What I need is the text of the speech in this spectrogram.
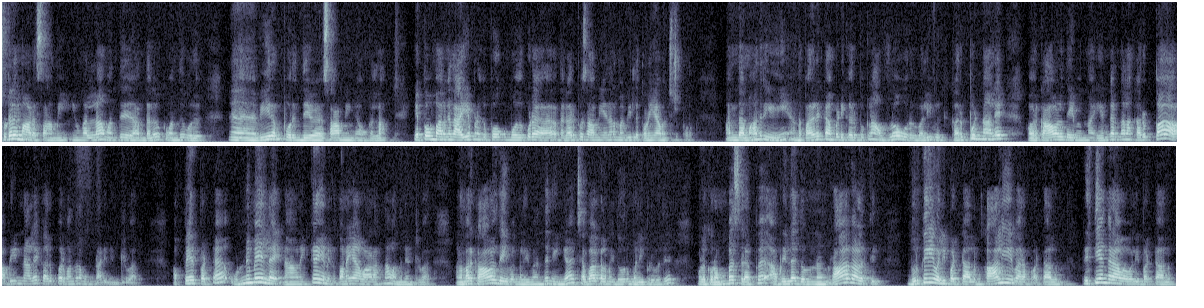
சுடலை மாட சாமி இவங்கெல்லாம் வந்து அந்த அளவுக்கு வந்து ஒரு வீரம் பொருந்திய சாமிங்க அவங்கெல்லாம். எப்பவும் பாருங்கள் இந்த ஐயப்பனுக்கு போகும்போது கூட அந்த கருப்பு சாமியை தான் நம்ம வீட்டில் துணையாக வச்சுட்டு போகிறோம் அந்த மாதிரி அந்த பதினெட்டாம் படி கருப்புக்கெலாம் அவ்வளோ ஒரு வலிவு இருக்குது கருப்புன்னாலே அவர் காவல் தெய்வம் தான். எங்கே இருந்தாலும் கருப்பா அப்படின்னாலே கருப்பர் வந்து நம்ம முன்னாடி நின்றுவார். அப்பேற்பட்ட ஒன்றுமே இல்லை. நான் நிற்கிறேன் எனக்கு துணையாக வாடான்னா வந்து நின்றுவார். அந்த மாதிரி காவல் தெய்வங்களை வந்து நீங்கள் செவ்வாய்க்கிழமை தோறும் வழிபடுவது உங்களுக்கு ரொம்ப சிறப்பு. அப்படி இல்லை ராகாலத்தில் துர்க்கையை வழிபட்டாலும் காளியை வரப்பட்டாலும் பிரித்தியங்கராவை வழிபட்டாலும்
